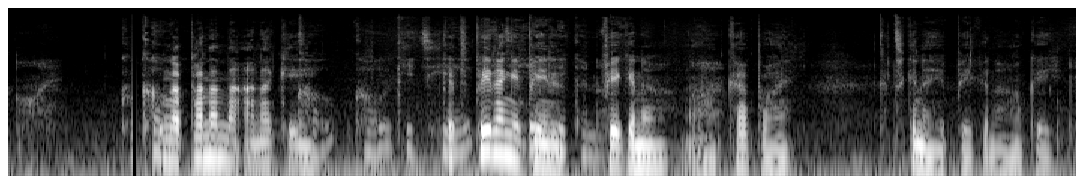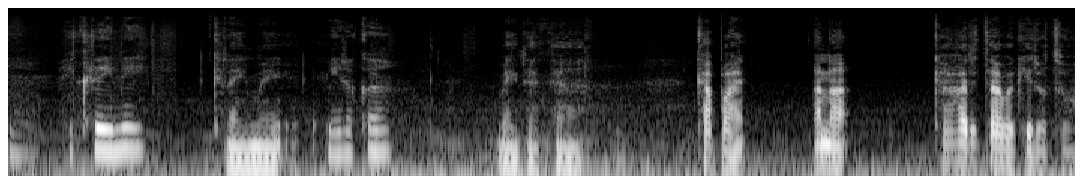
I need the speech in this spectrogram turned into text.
Ai. Ko, ko ngā panana anake. Ko, ko ki te... Kei te pirangi pē, pēkana. pēkana. Oh, ka pai. Ka tikina he pēkana hoki. Mm. He creamy. Creamy. Miraka. Miraka. Ka pai. Ana, ka haere tāua ki roto.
